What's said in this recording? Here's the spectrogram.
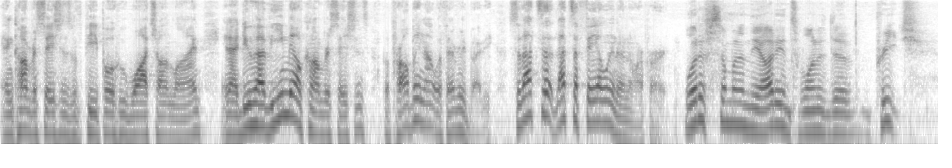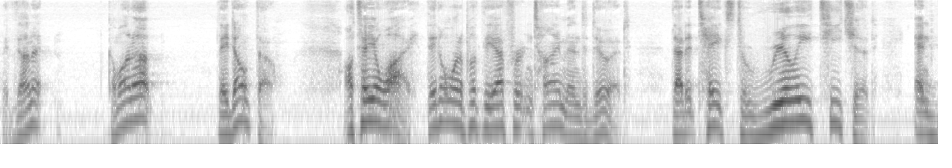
and conversations with people who watch online, and I do have email conversations, but probably not with everybody. So that's a, that's a failing on our part. What if someone in the audience wanted to preach? They've done it. Come on up. They don't, though. I'll tell you why. They don't want to put the effort and time in to do it that it takes to really teach it and,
